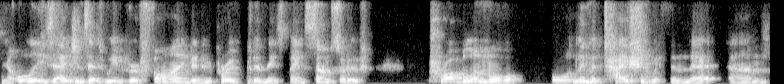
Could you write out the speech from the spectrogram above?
you know all these agents as we've refined and improved them. There's been some sort of problem or or limitation with them that, um,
